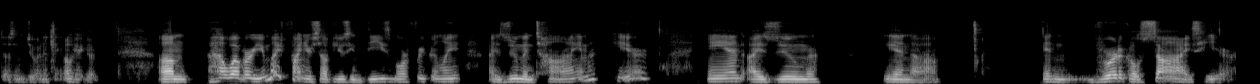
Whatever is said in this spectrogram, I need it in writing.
doesn't do anything. Okay, good. Um, however, you might find yourself using these more frequently. I zoom in time here, and I zoom in uh, in vertical size here.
